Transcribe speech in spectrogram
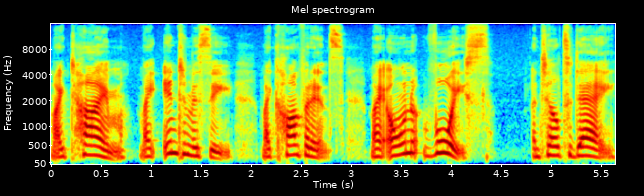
my time, my intimacy, my confidence, my own voice, until today.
